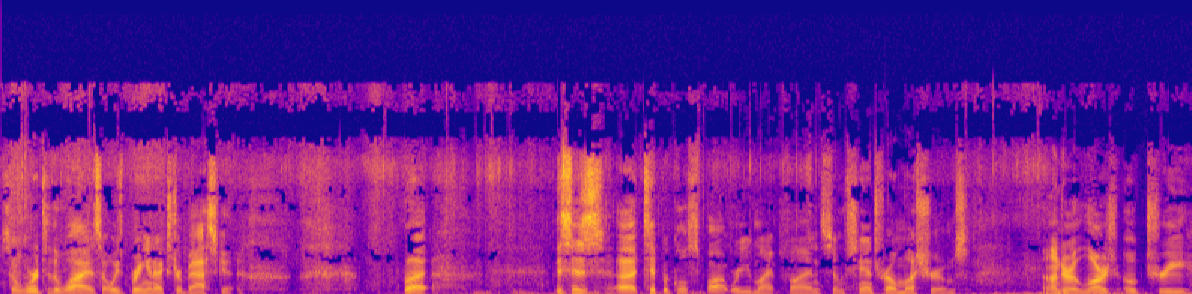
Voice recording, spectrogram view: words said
So word to the wise, always bring an extra basket. But this is a typical spot where you might find some chanterelle mushrooms under a large oak tree.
